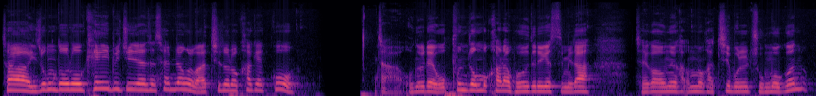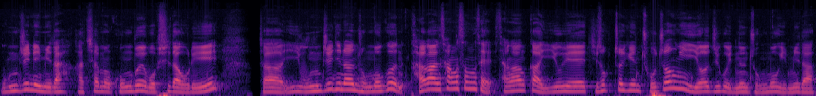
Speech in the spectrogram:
자, 이 정도로 KBG에 대해서 설명을 마치도록 하겠고 자, 오늘의 오픈 종목 하나 보여드리겠습니다. 제가 오늘 한번 같이 볼 종목은 웅진입니다. 같이 한번 공부해 봅시다, 우리. 자, 이 웅진이라는 종목은 강한 상승세, 상한가 이후에 지속적인 조정이 이어지고 있는 종목입니다.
